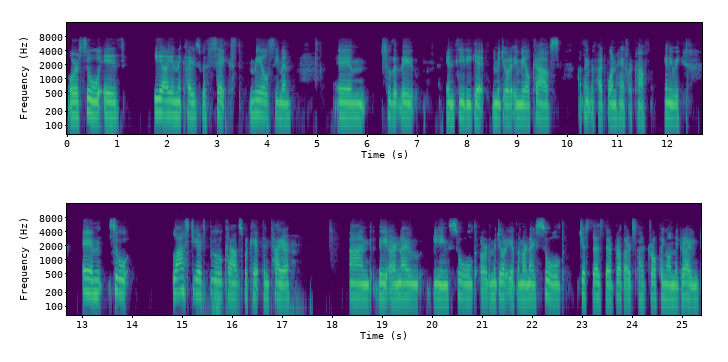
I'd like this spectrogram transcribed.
or so is AI in the cows with sexed male semen, um, so that they, in theory, get the majority male calves. I think they've had one heifer calf anyway. Um, so last year's bull calves were kept entire, and they are now being sold, or the majority of them are now sold, just as their brothers are dropping on the ground.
